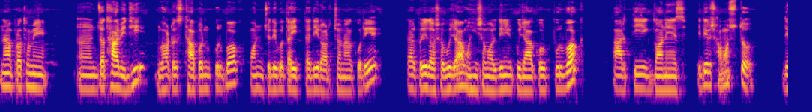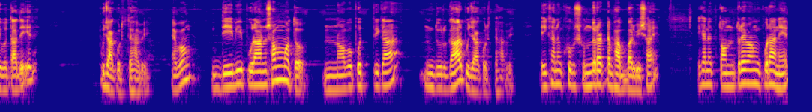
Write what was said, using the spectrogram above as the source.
না, প্রথমে যথাবিধি ঘটস্থাপন পূর্বক পঞ্চদেবতা ইত্যাদির অর্চনা করে তারপরে দশভুজা, মহিষমর্দিনীর পূজা পূর্বক, কার্তিক, গণেশ, এদের সমস্ত দেবতাদের পূজা করতে হবে এবং দেবী পুরাণ সম্মত নবপত্রিকা দুর্গার পূজা করতে হবে। এইখানে খুব সুন্দর একটা ভাববার বিষয়। এখানে তন্ত্র এবং পুরাণের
